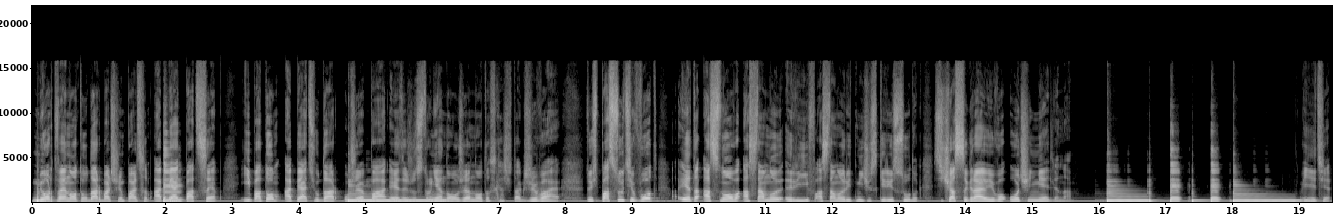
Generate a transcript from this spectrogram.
Мертвая нота, удар большим пальцем, опять подцеп. И потом опять удар уже по этой же струне, но уже нота, скажем так, живая. То есть, по сути, вот это основа, основной риф, основной ритмический рисунок. Сейчас сыграю его очень медленно. Видите?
